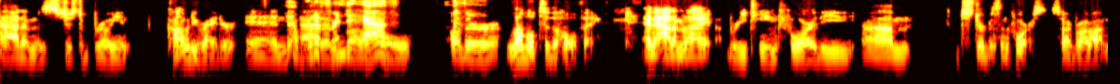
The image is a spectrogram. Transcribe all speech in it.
Adam is just a brilliant comedy writer, and Yeah, what a Adam friend to brought have. whole other level to the whole thing. And Adam and I reteamed for the um, Disturbance in the Force, so I brought on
